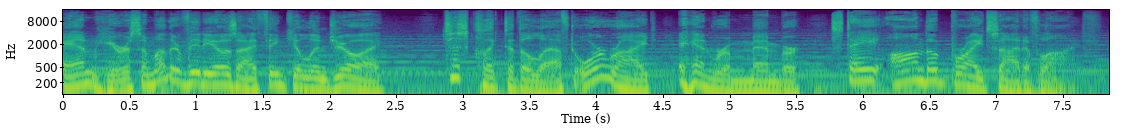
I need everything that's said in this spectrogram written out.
And here are some other videos I think you'll enjoy. Just click to the left or right, and remember, stay on the bright side of life.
